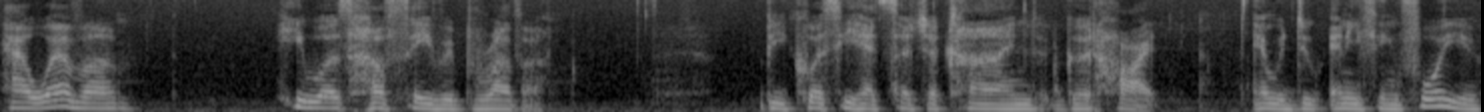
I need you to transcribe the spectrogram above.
However, he was her favorite brother because he had such a kind, good heart and would do anything for you.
